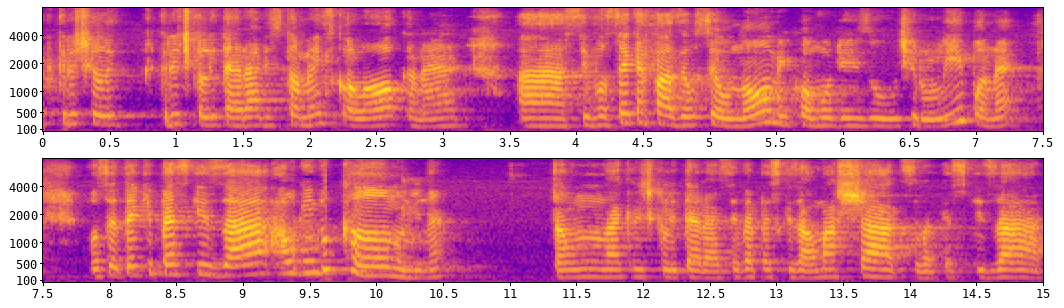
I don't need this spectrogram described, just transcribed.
crítica, literária isso também se coloca, né? Ah, se você quer fazer o seu nome, como diz o Tirulipa, né? Você tem que pesquisar alguém do cânone, né? Então, na crítica literária, você vai pesquisar o Machado, você vai pesquisar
